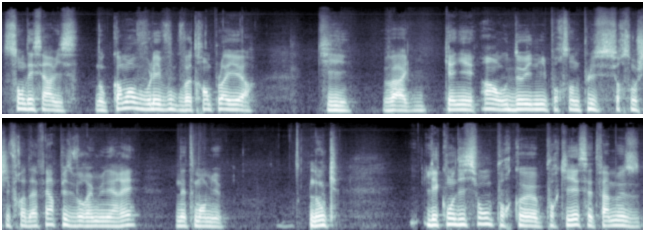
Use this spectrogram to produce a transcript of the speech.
sont des services. Donc comment voulez-vous que votre employeur, qui va gagner 1 ou 2,5% de plus sur son chiffre d'affaires, puisse vous rémunérer nettement mieux? Donc les conditions pour qu'il pour y ait cette fameuse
